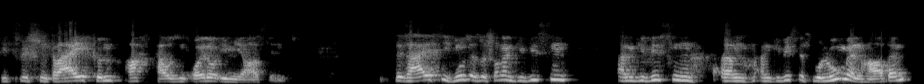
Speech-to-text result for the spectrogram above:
die zwischen 3, 5, 8.000 Euro im Jahr sind. Das heißt, ich muss also schon einen gewissen, einen gewissen, ähm, ein gewisses Volumen haben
